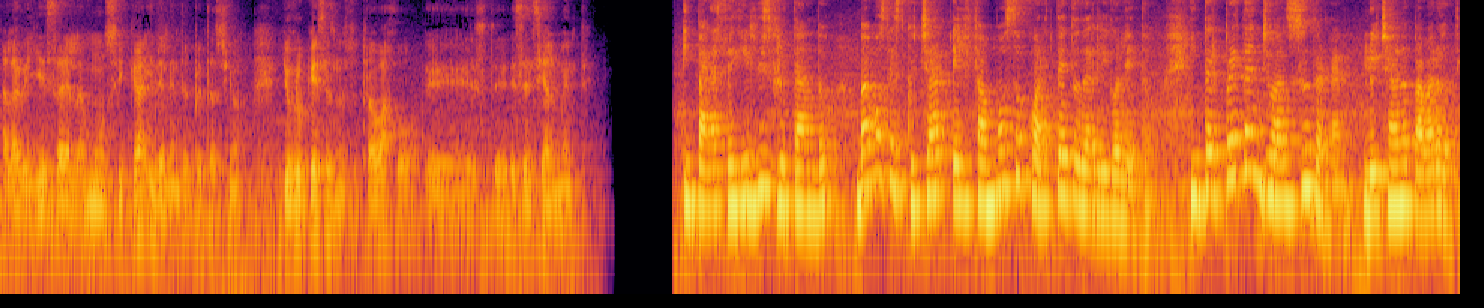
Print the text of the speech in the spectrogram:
a la belleza de la música y de la interpretación. Yo creo que ese es nuestro trabajo eh, este, esencialmente. Y para seguir disfrutando, vamos a escuchar el famoso cuarteto de Rigoletto. Interpretan Joan Sutherland, Luciano Pavarotti,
